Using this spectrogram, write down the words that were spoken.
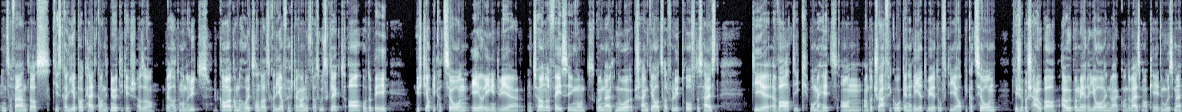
Insofern, dass die Skalierbarkeit gar nicht nötig ist. Also, weil halt Monolith kann, kann der horizontal skalieren, vielleicht gar nicht auf das ausgelegt. A oder B ist die Applikation eher irgendwie internal facing und gehen eigentlich nur eine beschränkte Anzahl von Leuten drauf. Das heißt, die Erwartung, die man hat an, an der Traffic, die generiert wird auf die Applikation, die ist überschaubar, auch über mehrere Jahre hinweg. Und da weiß man, okay, da muss man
